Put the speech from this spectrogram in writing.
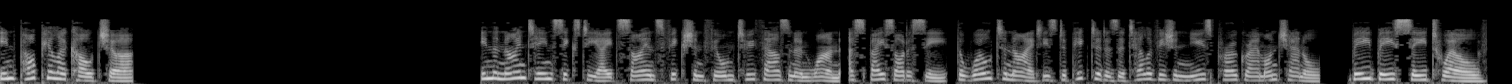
In popular culture In the 1968 science fiction film 2001, A Space Odyssey, The World Tonight is depicted as a television news program on channel BBC 12.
